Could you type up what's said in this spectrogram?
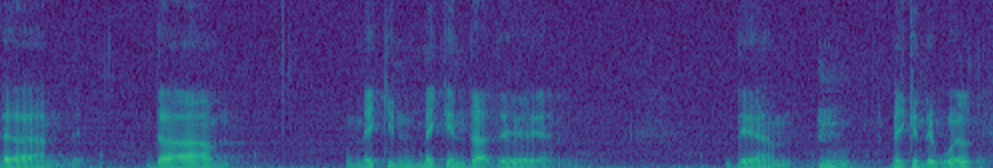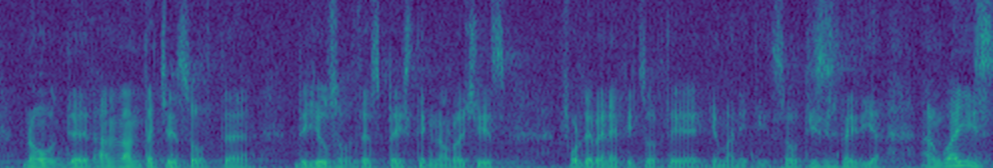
Um, the making making the, the the, um, making the world know the advantages of the, the use of the space technologies for the benefits of the humanity. So this is the idea. And why is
